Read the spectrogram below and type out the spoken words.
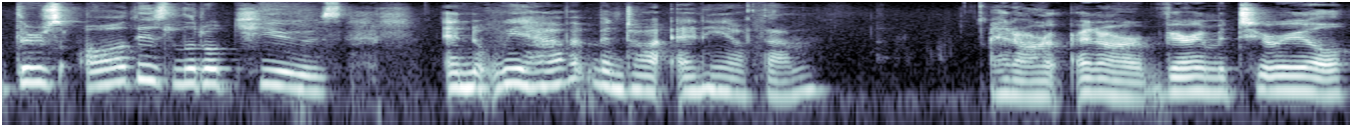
there's all these little cues, and we haven't been taught any of them in our in our very material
